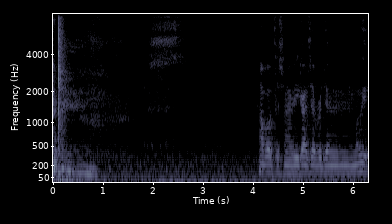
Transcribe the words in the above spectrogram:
How about this one? Have you guys ever done it in a movie?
